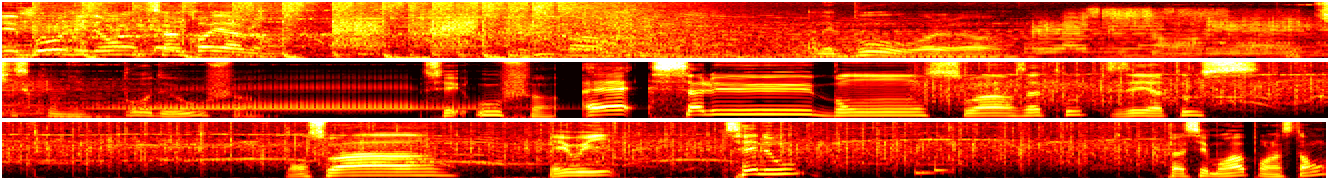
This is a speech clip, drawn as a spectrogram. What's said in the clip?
Est beau, dis donc, c'est incroyable. On est beau, oh là là. Qu'est-ce qu'on est beau de ouf. C'est ouf. Eh, salut, bonsoir à toutes et à tous. Bonsoir. Eh oui, c'est nous. Enfin, c'est moi pour l'instant.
